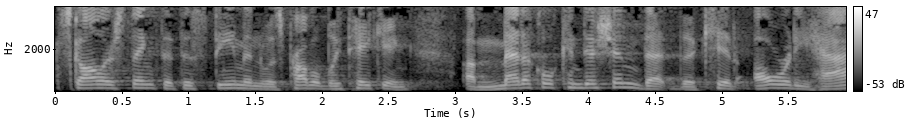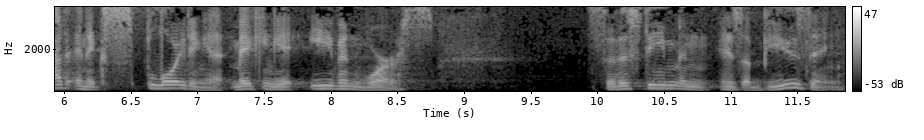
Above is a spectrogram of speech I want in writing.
Scholars think that this demon was probably taking a medical condition that the kid already had and exploiting it, making it even worse. So this demon is abusing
